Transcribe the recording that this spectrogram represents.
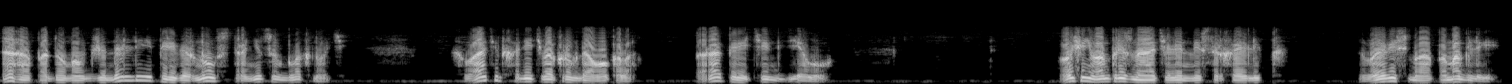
«Ага», — подумал Джинелли и перевернул страницу в блокноте. «Хватит ходить вокруг да около. Пора перейти к делу». «Очень вам признателен, мистер Хейлик. Вы весьма помогли».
